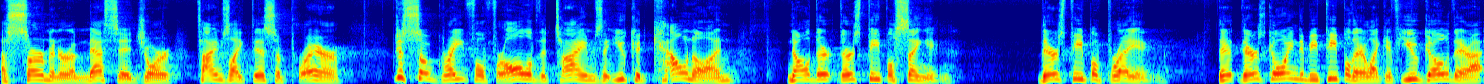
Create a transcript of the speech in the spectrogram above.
a sermon or a message or times like this, a prayer. I'm just so grateful for all of the times that you could count on. No, there, there's people singing, there's people praying. There, there's going to be people there. Like if you go there, I,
